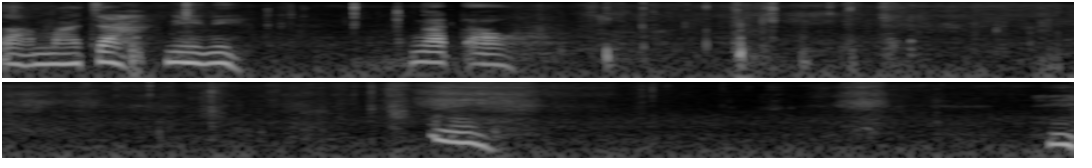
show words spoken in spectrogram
ตามมาจ้ะ นี่นี่งัดเอา นี่นี่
